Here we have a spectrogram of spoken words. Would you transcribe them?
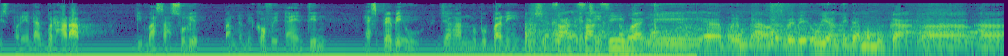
Disperindak berharap masa sulit pandemi COVID-19, SPBU jangan membebani masyarakat kecil. Sanksi bagi uh, uh, SPBU yang tidak membuka uh, uh,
